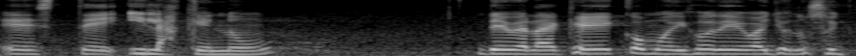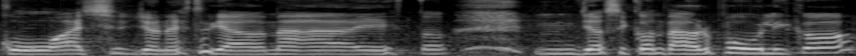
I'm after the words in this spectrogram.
este, y las que no. De verdad que, como dijo Deva, yo no soy coach, yo no he estudiado nada de esto. Yo soy contador público,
